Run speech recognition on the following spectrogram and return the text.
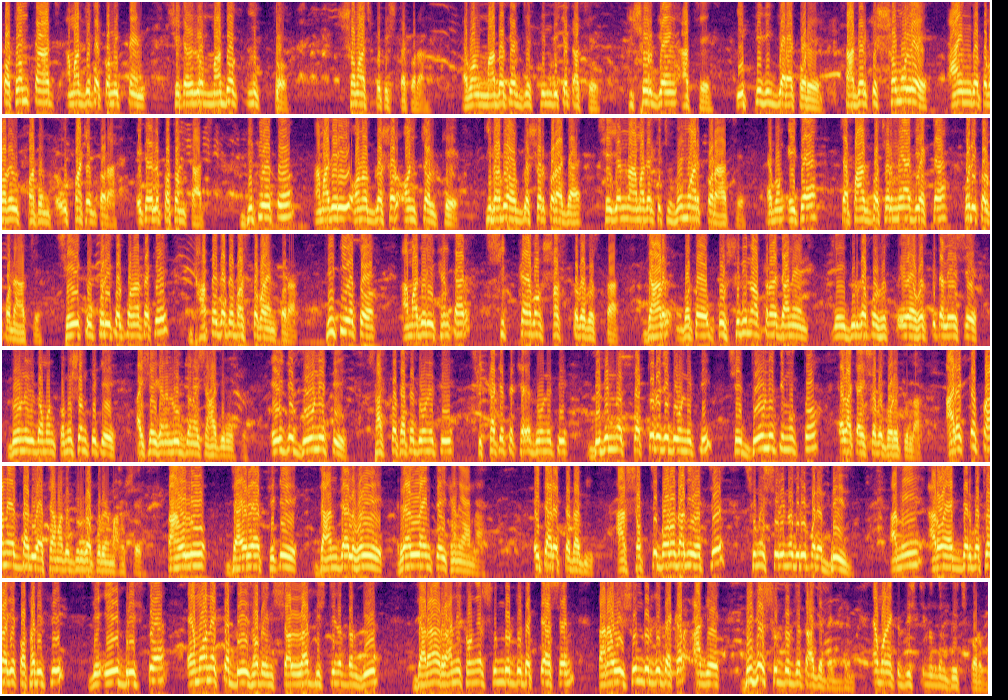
প্রথম কাজ আমার যেটা কমিটমেন্ট সেটা হলো মাদক মুক্ত সমাজ প্রতিষ্ঠা করা। এবং মাদকের যে সিন্ডিকেট আছে, কিশোর গ্যাং আছে ইফটিজিং যারা করে, তাদেরকে সমূলে আইনগতভাবে উৎপাদন উৎপাদন করা। এটা হলো প্রথম কাজ। দ্বিতীয়ত, আমাদের এই অনগ্রসর অঞ্চলকে কীভাবে অগ্রসর করা যায়, সেই জন্য আমাদের কিছু হোমওয়ার্ক করা আছে। এবং এটা পাঁচ বছর মেয়াদি একটা পরিকল্পনা আছে। সেই কু- পরিকল্পনাটাকে ধাপে ধাপে বাস্তবায়ন করা। তৃতীয়ত, আমাদের এখানকার শিক্ষা এবং স্বাস্থ্য ব্যবস্থা, যার গত পরশুদিনও আপনারা জানেন যে এই দুর্গাপুর হসপিটালে এসে দুর্নীতি দমন কমিশন থেকে আইসে এখানে লোকজন এসে হাজির হয়েছে। এই যে দুর্নীতি, স্বাস্থ্য খাতে দুর্নীতি, শিক্ষা ক্ষেত্রে দুর্নীতি, বিভিন্ন সেক্টরে যে দুর্নীতি, সেই দুর্নীতি মুক্ত এলাকা হিসাবে গড়ে তোলা। আরেকটা প্রাণের দাবি আছে আমাদের দুর্গাপুরের মানুষের। তা হলো জায়রা থেকে জানজাল হয়ে রেল লাইনটা এখানে আনা। এটার একটা দাবি। আর সবচেয়ে বড় দাবি হচ্ছে সুমেশ্বরী নদীর উপরে ব্রিজ। আমি আরও এক দেড় বছর আগে কথা দিচ্ছি যে এই ব্রিজটা এমন একটা ব্রিজ হবে, ইনশাল্লাহ দৃষ্টিনন্দন ব্রিজ। যারা রানীখং এর সৌন্দর্য দেখতে আসেন তারা ওই সৌন্দর্য দেখার আগে বীজের সৌন্দর্যটা আগে দেখবেন। এমন একটা দৃষ্টিনন্দন বীজ করব।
